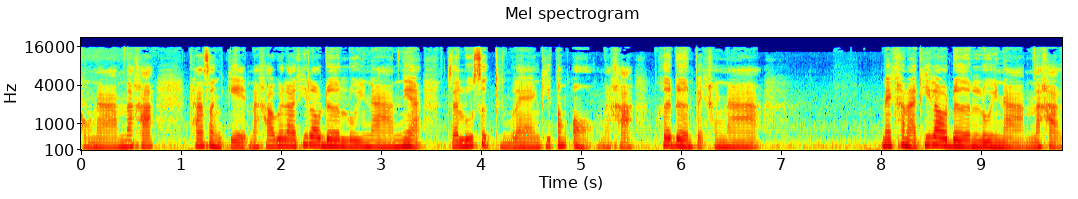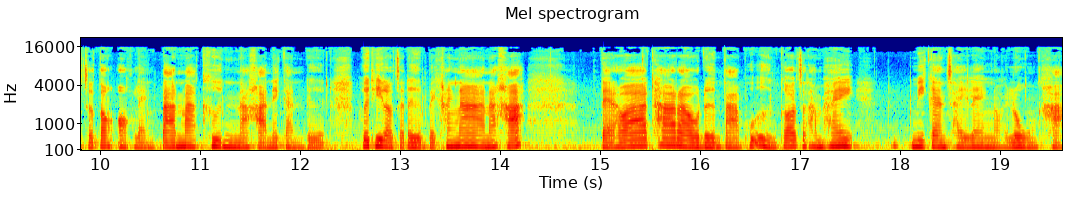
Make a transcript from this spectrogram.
ของน้ำนะคะ ถ้าสังเกตนะคะ เวลาที่เราเดินลุยน้ำเนี่ยจะรู้สึกถึงแรงที่ต้องออกนะคะ เพื่อเดินไปข้างหน้าในขณะที่เราเดินลุยน้ำนะคะ จะต้องออกแรงต้านมากขึ้นนะคะ ในการเดินเพื่อที่เราจะเดินไปข้างหน้านะคะ แต่ว่าถ้าเราเดินตามผู้อื่นก็จะทำให้มีการใช้แรงน้อยลงค่ะ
